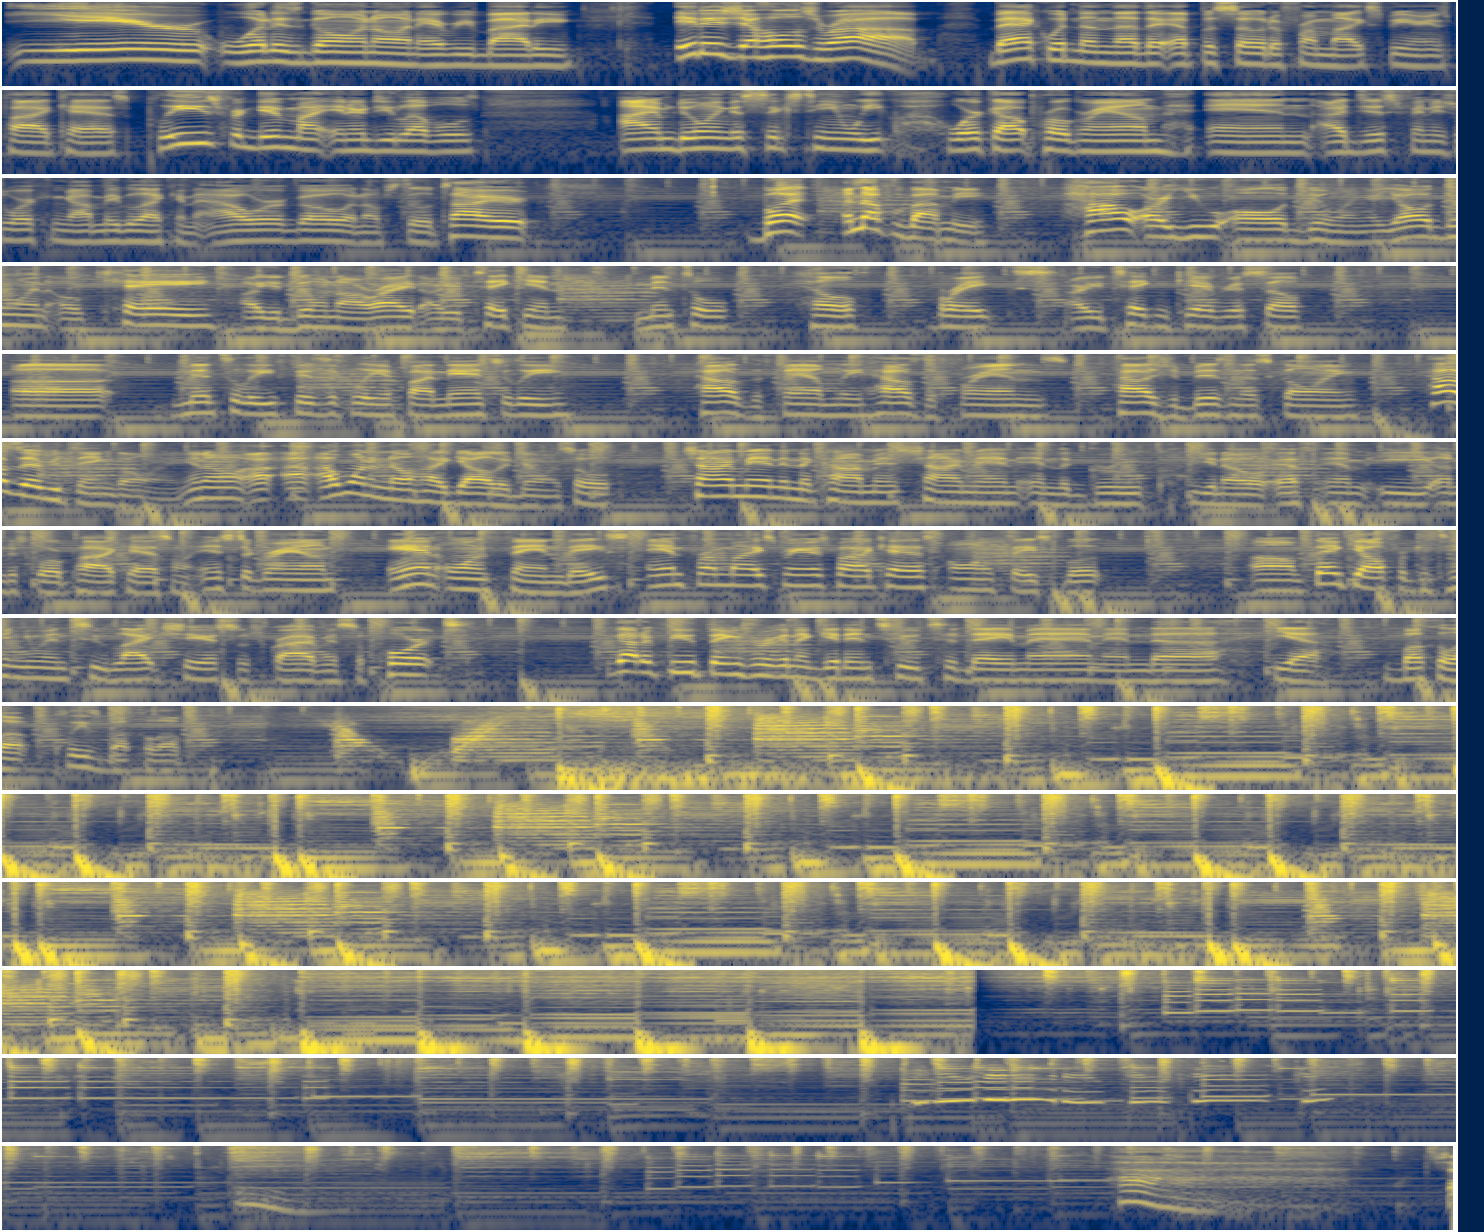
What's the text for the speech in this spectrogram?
Yeah, what is going on, everybody? It is your host, Rob, back with another episode of From My Experience podcast. Please forgive my energy levels. I am doing a 16 week workout program, and I just finished working out maybe like an hour ago, and I'm still tired. But enough about me. How are you all doing? Are y'all doing okay? Are you doing all right? Are you taking mental health breaks? Are you taking care of yourself uh, mentally, physically, and financially? How's the family? How's the friends? How's your business going? How's everything going? You know, I, I, I want to know how y'all are doing. So chime in in the comments, chime in in the group, you know, FME underscore podcast on Instagram and on Fanbase, and from my experience podcast on Facebook. Um, thank y'all for continuing to like, share, subscribe, and support. We got a few things we're gonna get into today, man, and uh, yeah, buckle up, please buckle up. Bye.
